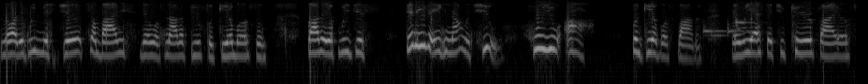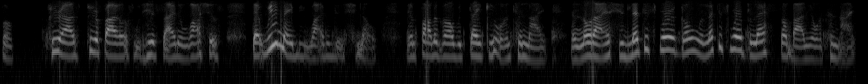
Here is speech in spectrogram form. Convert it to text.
Lord, if we misjudged somebody that was not of you, forgive us. And Father, if we just didn't even acknowledge you, who you are, forgive us, Father. And we ask that you purify us from Purify, purify us with hyssop and wash us that we may be whiter than snow. And Father God, we thank you on tonight. And Lord, I ask you, let this word go and let this word bless somebody on tonight.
